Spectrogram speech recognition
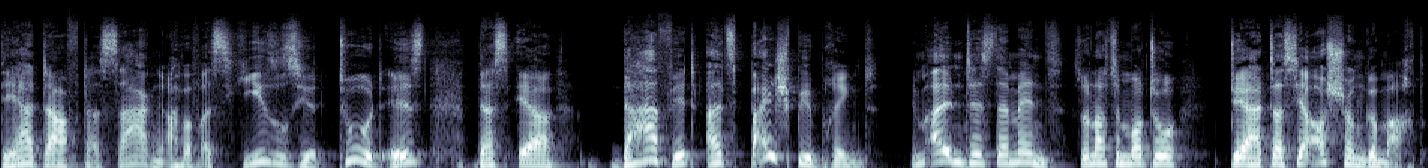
der darf das sagen. Aber was Jesus hier tut, ist, dass er David als Beispiel bringt. Im Alten Testament. So nach dem Motto, der hat das ja auch schon gemacht.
